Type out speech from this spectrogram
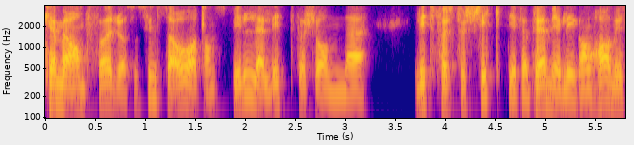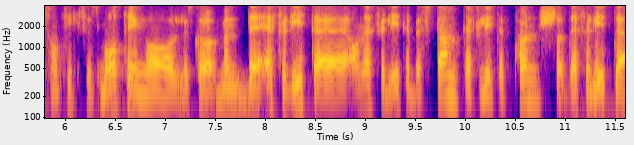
Hvem er han for? Og så syns jeg òg at han spiller litt for sånn eh, litt for forsiktig for Premier League. Han har mye sånn fikse småting, og skal, men det er for lite, han er for lite bestemt, det er for lite punch. det er for lite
